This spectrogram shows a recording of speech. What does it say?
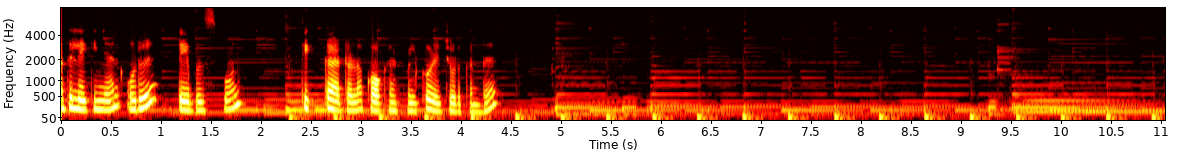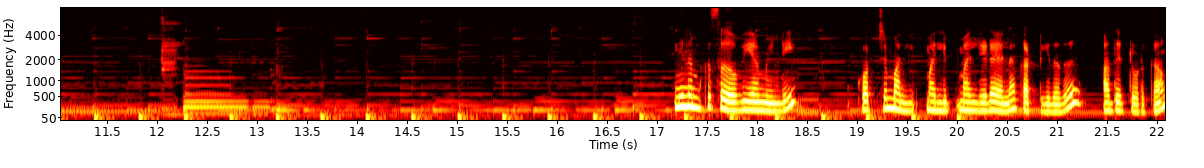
അതിലേക്ക് ഞാൻ ഒരു ടേബിൾ സ്പൂൺ തിക്കായിട്ടുള്ള കോക്കനട്ട് മിൽക്ക് ഒഴിച്ചു കൊടുക്കുന്നുണ്ട്. ഇനി നമുക്ക് സെർവ് ചെയ്യാൻ വേണ്ടി കുറച്ച് മല്ലി മല്ലി മല്ലിയുടെ ഇല കട്ട് ചെയ്തത് അതിട്ട് കൊടുക്കാം.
